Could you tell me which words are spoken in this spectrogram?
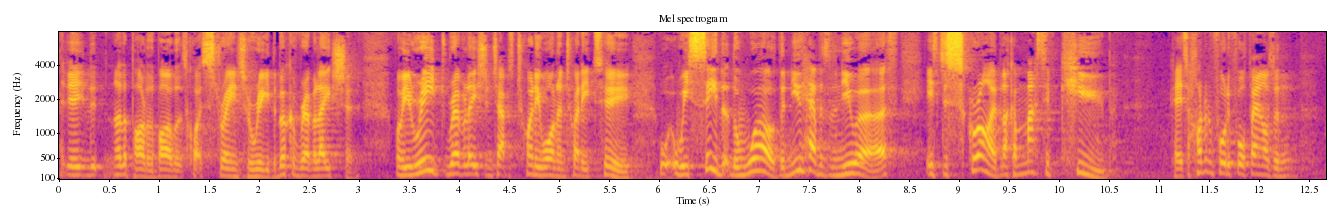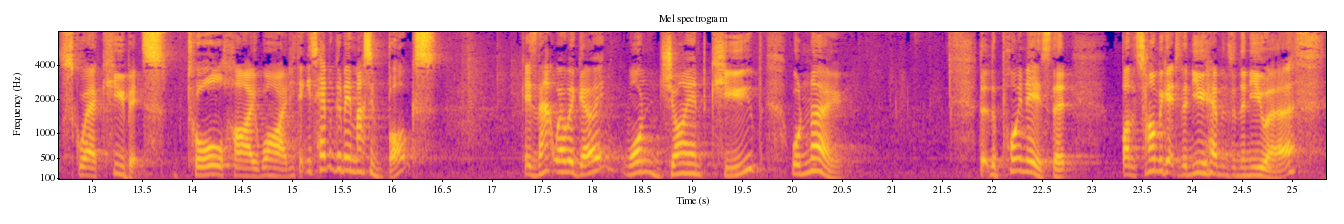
Another part of the Bible that's quite strange to read, the book of Revelation. When we read Revelation chapters 21 and 22, we see that the world, the new heavens and the new earth, is described like a massive cube. Okay, it's 144,000 square cubits, tall, high, wide. You think, is heaven going to be a massive box? Okay, is that where we're going? One giant cube? Well, no. The, the point is that by the time we get to the new heavens and the new earth,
